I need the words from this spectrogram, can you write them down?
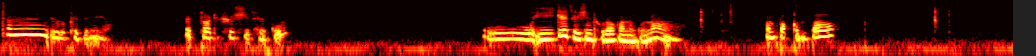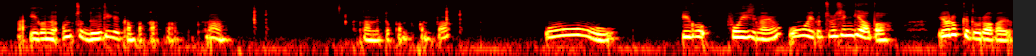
짠! 이렇게 되네요. 배터리 표시되고. 오 이게 대신 돌아가는구나. 깜빡깜빡. 아 이거는 엄청 느리게 깜빡깜빡이구나. 그 다음에 또 깜빡깜빡. 오! 이거 보이시나요? 오 이거 좀 신기하다. 이렇게 돌아가요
